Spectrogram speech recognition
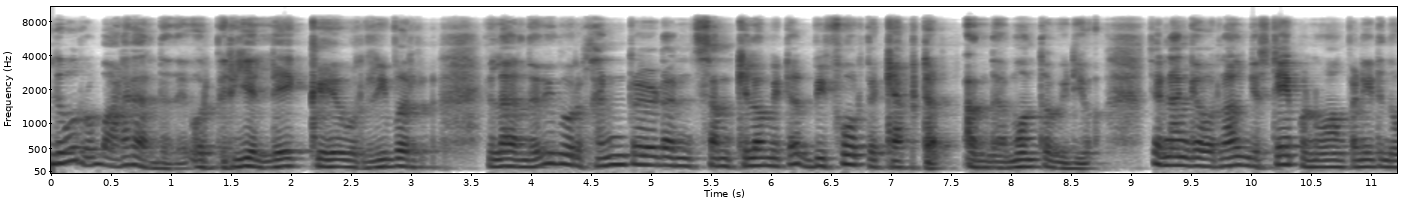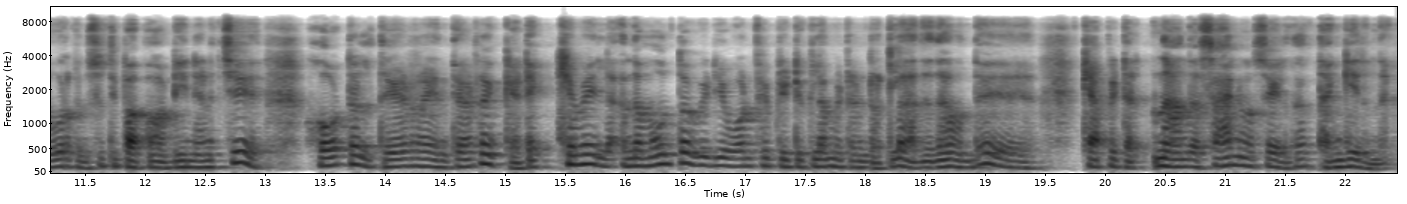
இந்த ஊர் ரொம்ப அழகாக இருந்தது. ஒரு பெரிய லேக்கு ஒரு ரிவர் இதெல்லாம் இருந்தது. இது ஒரு hundred and some kilometre before the capital அந்த மொந்த வீடியோ சரி நாங்கள் ஒரு நாள் இங்கே ஸ்டே பண்ணுவோம் பண்ணிட்டு இந்த ஊரை கொஞ்சம் சுற்றி பார்ப்போம் அப்படின்னு நினச்சி ஹோட்டல் தேடுறேன் தேடுறேன் கிடைக்கவே இல்லை. அந்த Montevideo one fifty two kilometre இருக்குல்ல அதுதான் வந்து கேபிட்டல் நான் அந்த சானோசையில் தான் தங்கியிருந்தேன்.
